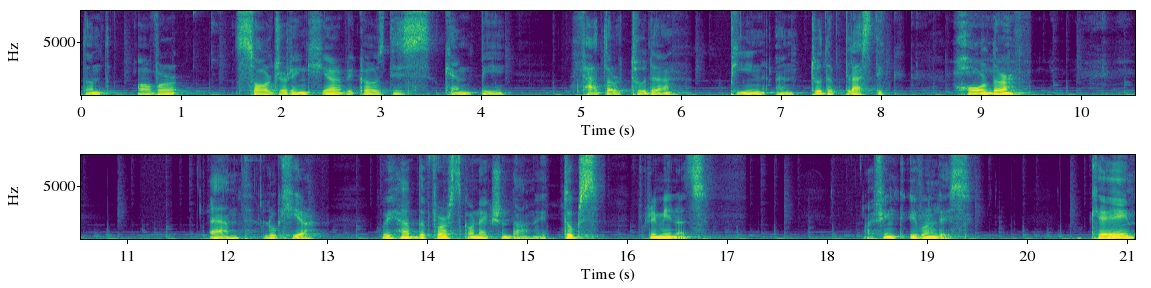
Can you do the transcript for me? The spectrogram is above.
Don't over soldering here because this can be fatal to the pin and to the plastic holder and look here we have the first connection done. It took three minutes. I think even less. Okay,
